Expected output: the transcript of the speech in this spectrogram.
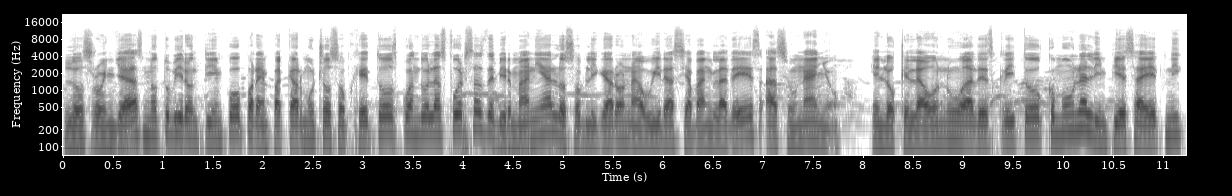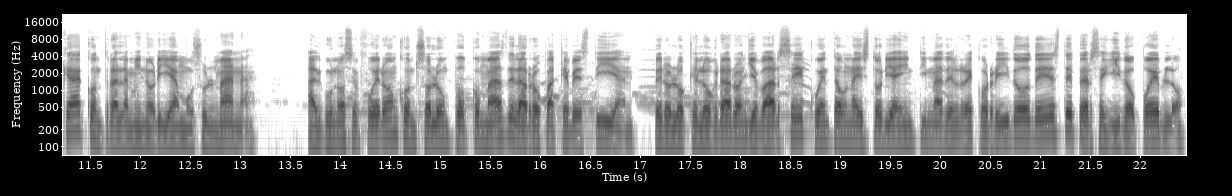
Los Rohingyas no tuvieron tiempo para empacar muchos objetos cuando las fuerzas de Birmania los obligaron a huir hacia Bangladesh hace un año, en lo que la ONU ha descrito como una limpieza étnica contra la minoría musulmana. Algunos se fueron con solo un poco más de la ropa que vestían, pero lo que lograron llevarse cuenta una historia íntima del recorrido de este perseguido pueblo.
